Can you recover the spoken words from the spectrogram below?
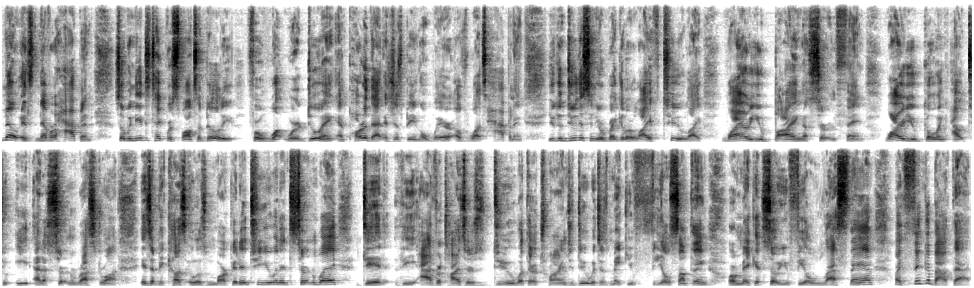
No, it's never happened. So we need to take responsibility for what we're doing. And part of that is just being aware of what's happening. You can do this in your regular life too. Like, why are you buying a certain thing? Why are you going out to eat at a certain restaurant? Is it because it was marketed to you in a certain way? Did the advertisers do what they're trying to do, which is make you feel something or make it so you feel less than? Like, think about that.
